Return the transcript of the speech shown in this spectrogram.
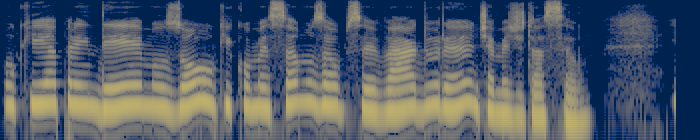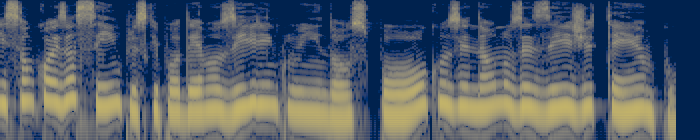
o que aprendemos ou o que começamos a observar durante a meditação. E são coisas simples que podemos ir incluindo aos poucos e não nos exige tempo.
